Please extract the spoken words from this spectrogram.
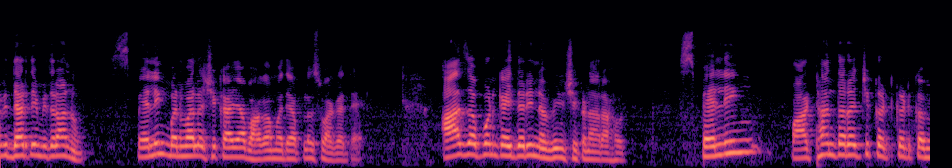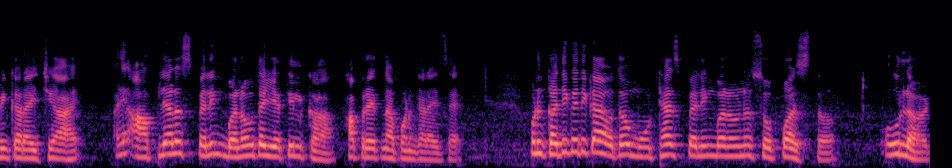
विद्यार्थी मित्रांनो. स्पेलिंग बनवायला शिका या भागामध्ये आपलं स्वागत आहे. आज आपण काहीतरी नवीन शिकणार आहोत. स्पेलिंग पाठांतराची कटकट कमी करायची आहे आणि आपल्याला स्पेलिंग बनवता येतील का हा प्रयत्न आपण करायचा आहे. पण कधी कधी काय होतं मोठ्या स्पेलिंग बनवणं सोपं असतं. उलट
